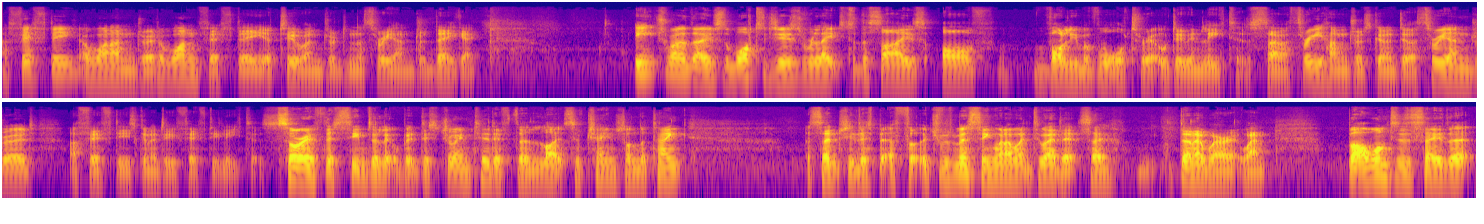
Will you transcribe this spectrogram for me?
A 50, a 100, a 150, a 200 and a 300. There you go. Each one of those, the wattages relates to the size of volume of water it will do in litres. So a 300 is going to do a 300, a 50 is going to do 50 litres. Sorry if this seems a little bit disjointed, if the lights have changed on the tank. Essentially this bit of footage was missing when I went to edit, so don't know where it went. But I wanted to say that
